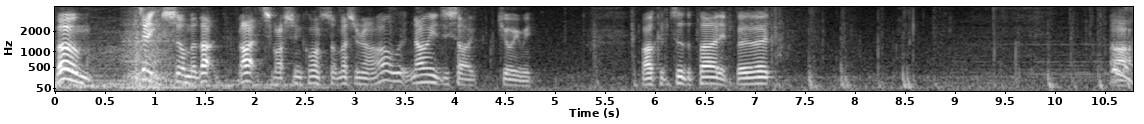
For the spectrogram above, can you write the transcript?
Boom! Take some of that. Right, Sebastian, come on, stop messing around. Oh, now you decide join me. Welcome to the party, bird. Ah,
